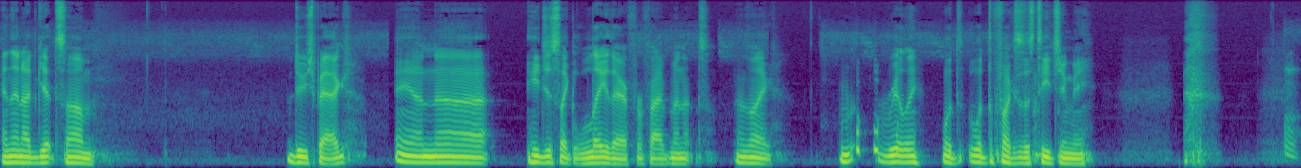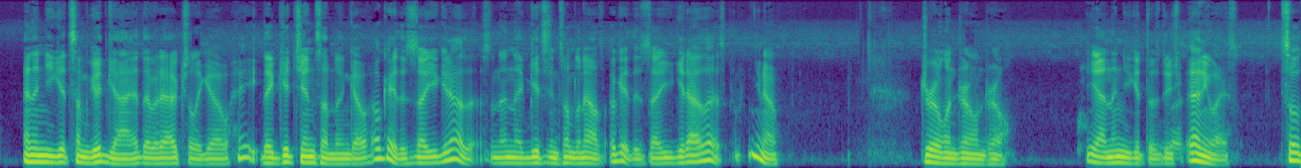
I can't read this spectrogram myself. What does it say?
And then I'd get some douchebag, and uh, he just like lay there for five minutes. I was like, "R- really? What what the fuck is this teaching me? and then you get some good guy that would actually go, hey, they'd get you in something and go, okay, this is how you get out of this. And then they'd get you in something else. Okay, this is how you get out of this. You know, drill and drill and drill. Yeah, and then you get those douche. Anyways, so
